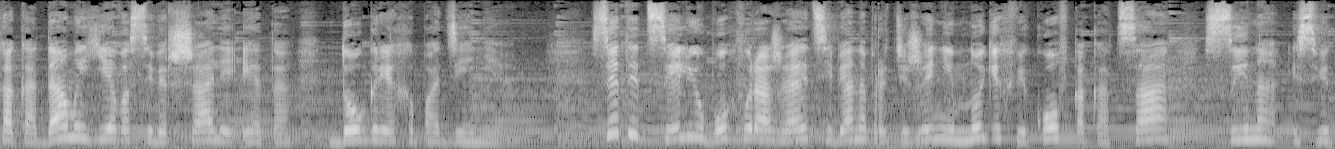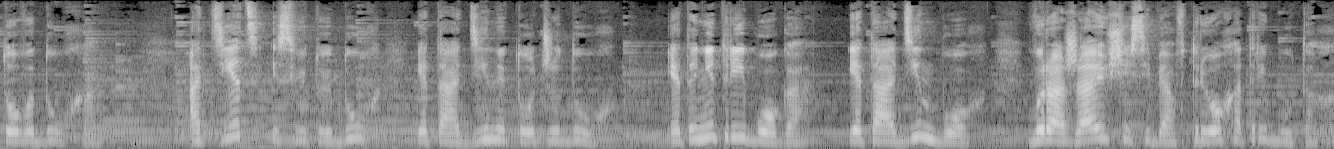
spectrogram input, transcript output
как Адам и Ева совершали это до грехопадения. С этой целью Бог выражает себя на протяжении многих веков как Отца, Сына и Святого Духа. Отец и Святой Дух – это один и тот же Дух. Это не три Бога, это один Бог, выражающий себя в трех атрибутах.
